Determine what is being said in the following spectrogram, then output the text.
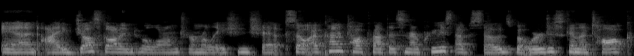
and I just got into a long term relationship. So I've kind of talked about this in our previous episodes, but we're just going to talk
